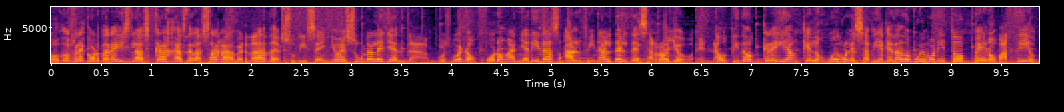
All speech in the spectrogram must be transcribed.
Todos recordaréis las cajas de la saga, ¿verdad? Su diseño es una leyenda. Pues bueno, fueron añadidas al final del desarrollo. En Naughty Dog creían que el juego les había quedado muy bonito, pero vacío.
